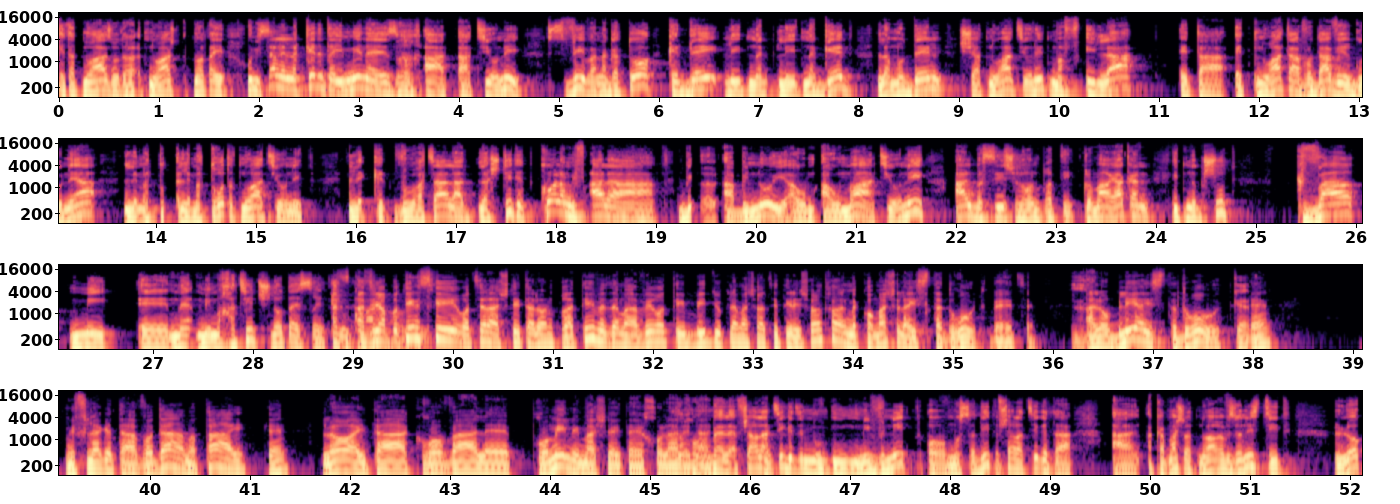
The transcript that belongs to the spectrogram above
את התנועה הזאת, התנועה, תנועת. הוא ניסה ללכד את הימין האזרח, הציוני סביב הנהגתו כדי להתנג, להתנגד למודל שהתנועה הציונית מפעילה את, ה, את תנועת העבודה וארגוניה למטר, למטרות התנועה הציונית. והוא רצה לה- להשתית את כל המפעל הבינוי, האומה- הציוני, על בסיס של הון פרטי. כלומר, היה כאן התנגשות כבר מ... אה, ממחצית שנות ה-20. אז, אז ז'בוטינסקי רוצה להשתית על הון פרטי, וזה מעביר אותי בדיוק למה שרציתי לשאול אותך, על מקומה של ההסתדרות בעצם. הלוא בלי ההסתדרות, כן. כן, מפלגת העבודה, מפא"י, כן, לא הייתה קרובה לפרומיל ממה שהיא הייתה יכולה נכון, לדעתי. אבל אפשר להציג את זה מבנית או מוסדית, אפשר להציג את ההקמה של התנועה הרוויזיוניסטית לא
